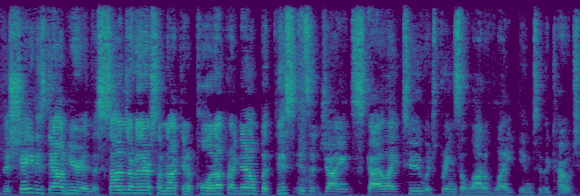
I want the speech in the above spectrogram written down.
The shade is down here and the sun's over there, so I'm not gonna pull it up right now, but this is a giant skylight too, which brings a lot of light into the coach.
